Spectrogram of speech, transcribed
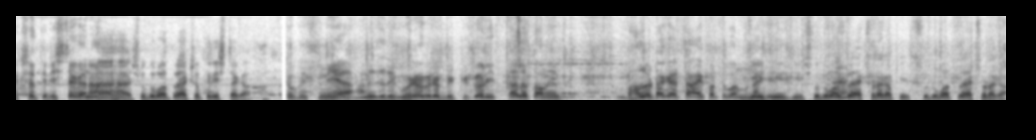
একশো টাকা না? হ্যাঁ হ্যাঁ শুধুমাত্র একশো টাকা। একশো পিস নিয়ে আমি যদি ঘুরে ঘুরে বিক্রি করি তাহলে তো আমি ভালো টাকা একটা আয় করতে পারব জি জি জি শুধুমাত্র একশো টাকা পিস শুধুমাত্র একশো টাকা।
